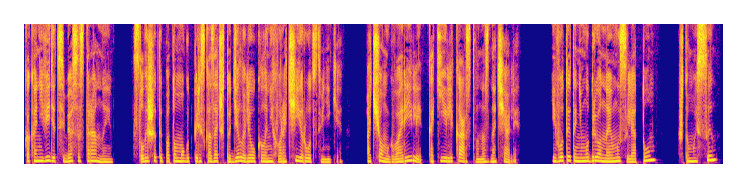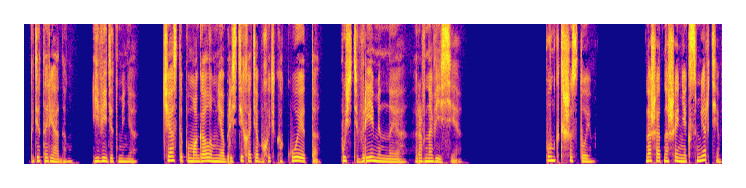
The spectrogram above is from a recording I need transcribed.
как они видят себя со стороны, слышат и потом могут пересказать, что делали около них врачи и родственники, о чем говорили, какие лекарства назначали. И вот эта немудренная мысль о том, что мой сын где-то рядом и видит меня, часто помогала мне обрести хотя бы хоть какое-то, пусть временное, равновесие. Пункт шестой. Наше отношение к смерти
